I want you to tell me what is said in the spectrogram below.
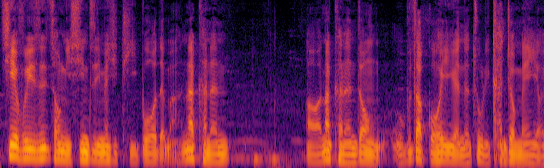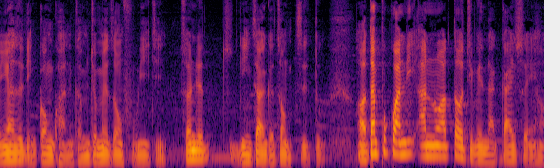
企业福利金是从你薪资里面去提拨的嘛，那可能。哦，那可能这种我不知道国会议员的助理可能就没有，因为他是领公款，可能就没有这种福利金，所以就营造一个这种制度。哦，但不管你安怎到这边来改税哈，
